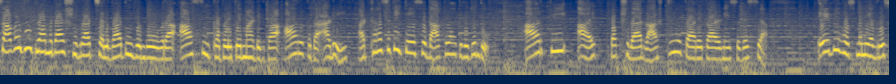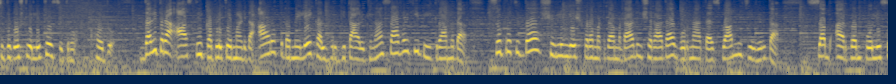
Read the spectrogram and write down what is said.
ಸಾವಳಗಿ ಗ್ರಾಮದ ಶಿವರಾಜ್ ಚಲವಾದಿ ಎಂಬುವವರ ಆಸ್ತಿ ಕಬಳಿಕೆ ಮಾಡಿರುವ ಆರೋಪದ ಅಡಿ ಅಟ್ರಾಸಿಟಿ ಕೇಸ್ ದಾಖಲಾಗಿದೆ ಎಂದು ಆರ್ಪಿಐ ಪಕ್ಷದ ರಾಷ್ಟ್ರೀಯ ಕಾರ್ಯಕಾರಿಣಿ ಸದಸ್ಯ ಎಬಿ ಹೊಸ್ಮನಿ ಅವರು ಸುದ್ದಿಗೋಷ್ಠಿಯಲ್ಲಿ ತಿಳಿಸಿದರು. ಹೌದು. ದಲಿತರ ಆಸ್ತಿ ಕಬಳಿಕೆ ಮಾಡಿದ ಆರೋಪದ ಮೇಲೆ ಕಲಬುರಗಿ ತಾಲೂಕಿನ ಸಾವಳಗಿ ಬಿ ಗ್ರಾಮದ ಸುಪ್ರಸಿದ್ಧ ಶಿವಲಿಂಗೇಶ್ವರ ಮಠದ ಮಠಾಧೀಶರಾದ ಗುರುನಾಥ ಸ್ವಾಮೀಜಿ ವಿರುದ್ಧ ಸಬ್ ಅರ್ಬನ್ ಪೊಲೀಸ್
